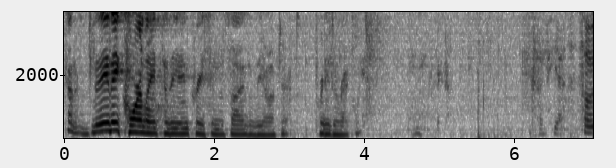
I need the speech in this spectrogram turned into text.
Kind of, they, they correlate to the increase in the size of the object pretty directly. Exactly, yeah. So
